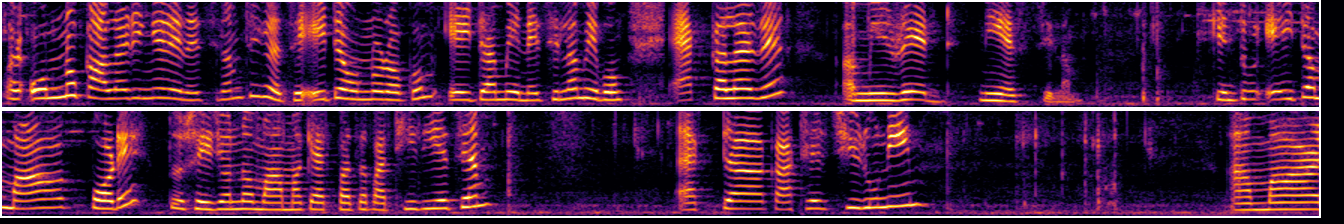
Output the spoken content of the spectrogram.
মানে অন্য কালারিংয়ের এনেছিলাম, ঠিক আছে? এইটা অন্য রকম, এইটা আমি এনেছিলাম এবং এক কালারের আমি রেড নিয়ে এসেছিলাম। কিন্তু এইটা মা পরে, তো সেই জন্য মা আমাকে এক পাতা পাঠিয়ে দিয়েছে। একটা কাঠের চিরুনি, আমার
